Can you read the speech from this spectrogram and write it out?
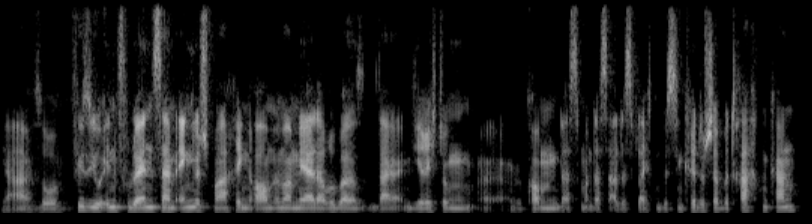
ja, so Physio-Influencer im englischsprachigen Raum immer mehr darüber da in die Richtung äh, gekommen, dass man das alles vielleicht ein bisschen kritischer betrachten kann.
